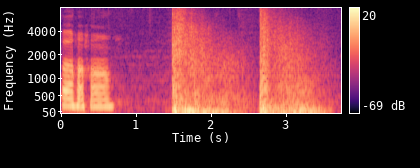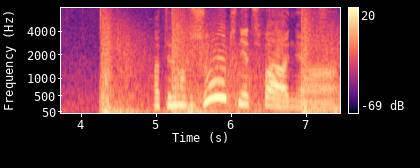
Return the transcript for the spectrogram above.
Ahaha. A ty masz rzut, nie cwaniak.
